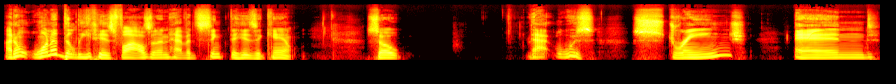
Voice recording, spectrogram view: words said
I don't want to delete his files and then have it sync to his account. So that was strange and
